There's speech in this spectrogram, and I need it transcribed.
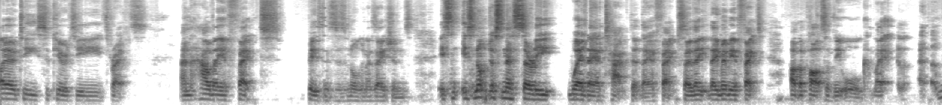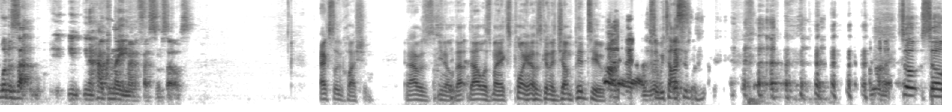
IoT security threats and how they affect businesses and organizations, it's it's not just necessarily where they attack that they affect. So they, they maybe affect other parts of the org. Like, uh, what does that? You, you know, how can they manifest themselves? Excellent question. And I was, you know, that, that was my next point I was going to jump into. Oh, yeah, yeah. So we talked about, so, so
